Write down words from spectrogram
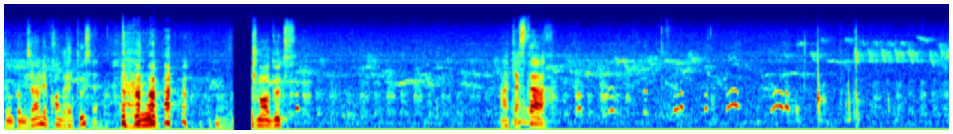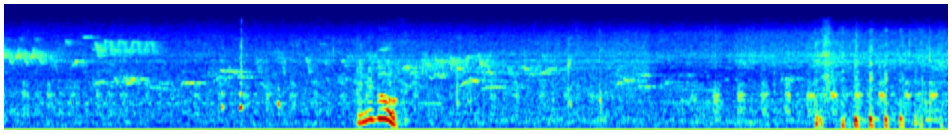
sont comme ça, on les prendrait tous. hein. Je m'en doute. Un castard. Il est beau.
